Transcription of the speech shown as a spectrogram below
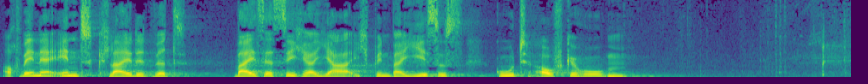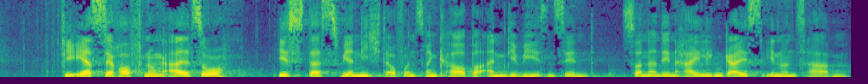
Auch wenn er entkleidet wird, weiß er sicher, ja, ich bin bei Jesus gut aufgehoben. Die erste Hoffnung also ist, dass wir nicht auf unseren Körper angewiesen sind, sondern den Heiligen Geist in uns haben.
